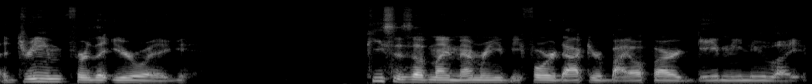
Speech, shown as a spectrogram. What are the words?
A dream for the earwig. Pieces of my memory before Dr. Boiffard gave me new life.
